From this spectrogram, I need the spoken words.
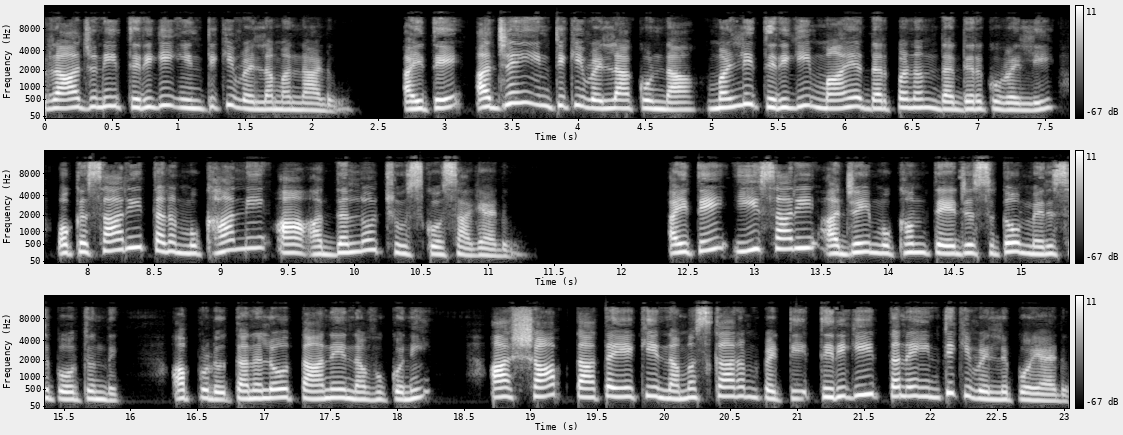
రాజుని తిరిగి ఇంటికి వెళ్ళమన్నాడు. అయితే అజయ్ ఇంటికి వెళ్ళాకుండా మళ్ళీ తిరిగి మాయ దర్పణం దగ్గరకు వెళ్ళి ఒకసారి తన ముఖాన్ని ఆ అద్దంలో చూసుకోసాగాడు. అయితే ఈసారి అజయ్ ముఖం తేజస్సుతో మెరిసిపోతుంది. అప్పుడు తనలో తానే నవ్వుకుని ఆ షాప్ తాతయ్యకి నమస్కారం పెట్టి తిరిగి తన ఇంటికి వెళ్ళిపోయాడు.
